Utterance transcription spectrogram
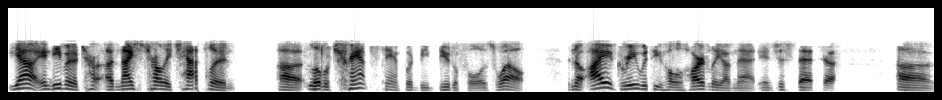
Yeah, and even a, a nice Charlie Chaplin uh, little tramp stamp would be beautiful as well. No, I agree with you wholeheartedly on that. It's just that uh, uh,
